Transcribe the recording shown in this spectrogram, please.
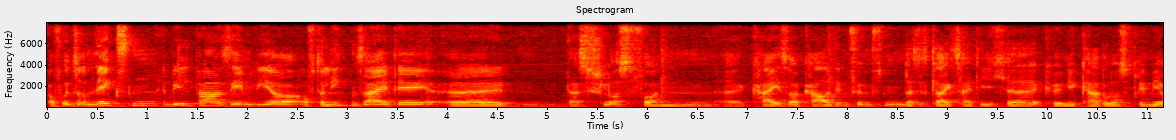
Auf unserem nächsten Bildpaar sehen wir auf der linken Seite äh, das Schloss von äh, Kaiser Karl V. Das ist gleichzeitig äh, König Carlos I.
